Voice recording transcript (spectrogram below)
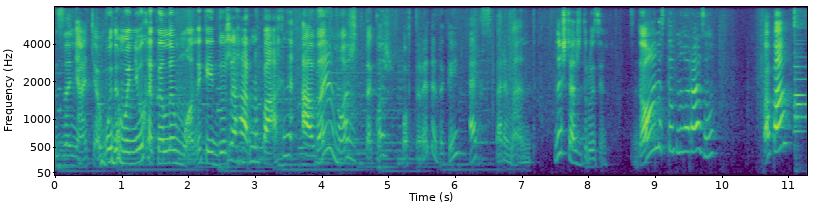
заняття будемо нюхати лимон, який дуже гарно пахне. А ви можете також повторити такий експеримент. Ну що ж, друзі, до наступного разу. Па-па!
